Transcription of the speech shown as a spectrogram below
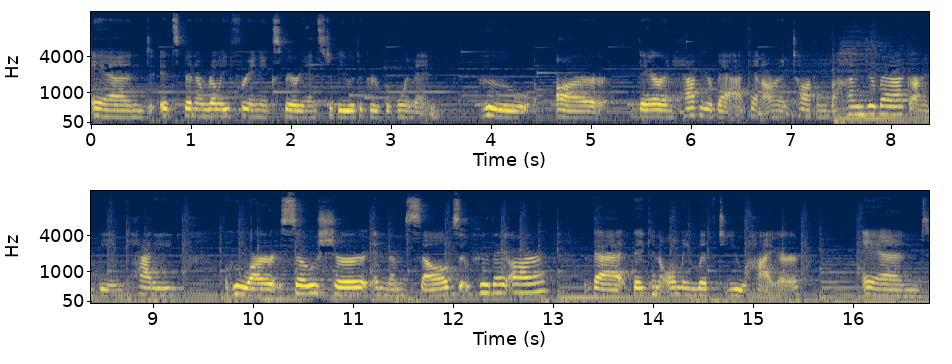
And it's been a really freeing experience to be with a group of women who are there and have your back and aren't talking behind your back, aren't being catty, who are so sure in themselves of who they are that they can only lift you higher. And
